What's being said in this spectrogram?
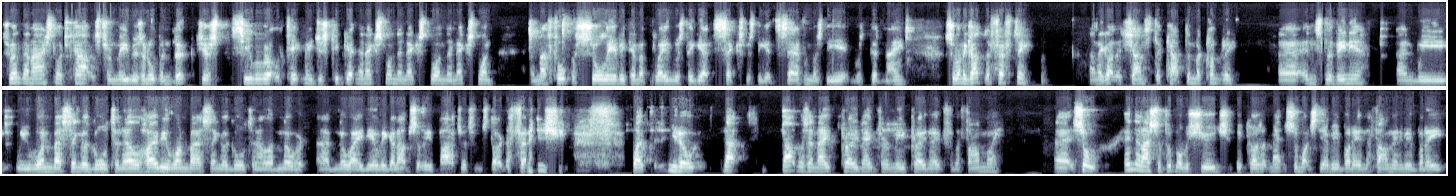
So international caps for me was an open book. Just see where it'll take me. Just keep getting the next one, the next one, the next one. And my focus solely every time I played was to get six, was to get seven, was to eight, was to nine. So when I got to 50 and I got the chance to captain my country uh, in Slovenia, and we we won by a single goal to nil. How we won by a single goal to nil, I've no I have no idea. We got absolutely battered from start to finish. but you know that that was a night, proud night for me, proud night for the family. Uh, so international football was huge because it meant so much to everybody in the family and everybody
